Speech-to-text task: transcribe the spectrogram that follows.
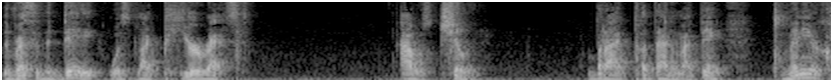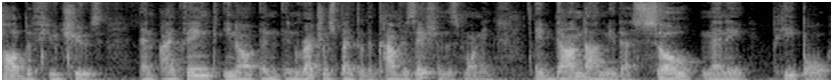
The rest of the day was like pure rest. I was chilling. But I put that in my thing. Many are called, but few choose. And I think, you know, in, in retrospect of the conversation this morning, it dawned on me that so many people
